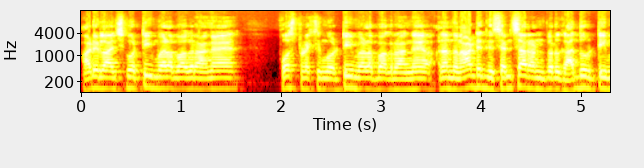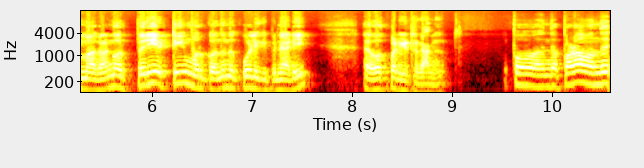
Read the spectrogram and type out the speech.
ஆடியோ லான்ச்சுக்கு ஒரு டீம் வேலை பார்க்குறாங்க. போஸ்ட் ப்ரொடக்ஷன் ஒரு டீம் வேலை பார்க்குறாங்க. அந்த நாட்டுக்கு சென்சார் அனுப்புறதுக்கு அது ஒரு டீம் பார்க்குறாங்க ஒரு பெரிய டீம் ஒர்க் வந்து இந்த கூலிக்கு பின்னாடி ஒர்க் பண்ணிகிட்டு இருக்காங்க. இப்போது இந்த படம் வந்து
